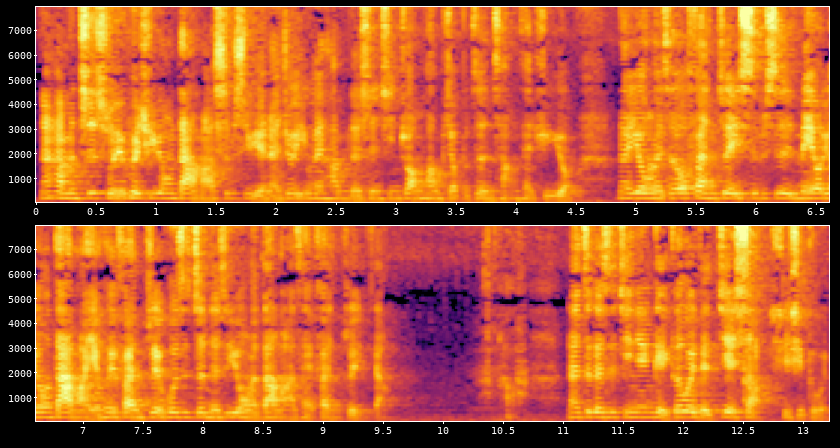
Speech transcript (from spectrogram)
那他们之所以会去用大麻，是不是原来就因为他们的身心状况比较不正常才去用？那用了之后犯罪，是不是没有用大麻也会犯罪，或是真的是用了大麻才犯罪这样？好，那这个是今天给各位的介绍，谢谢各位。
